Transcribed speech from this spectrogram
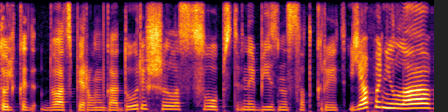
только в 2021 году решила собственный бизнес открыть. Я поняла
